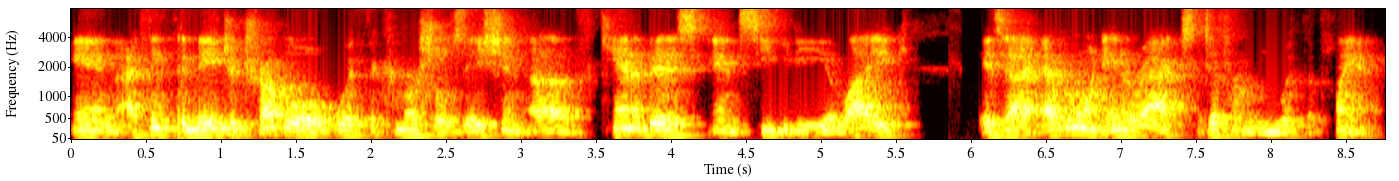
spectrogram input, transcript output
And I think the major trouble with the commercialization of cannabis and CBD alike is that everyone interacts differently with the plant.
